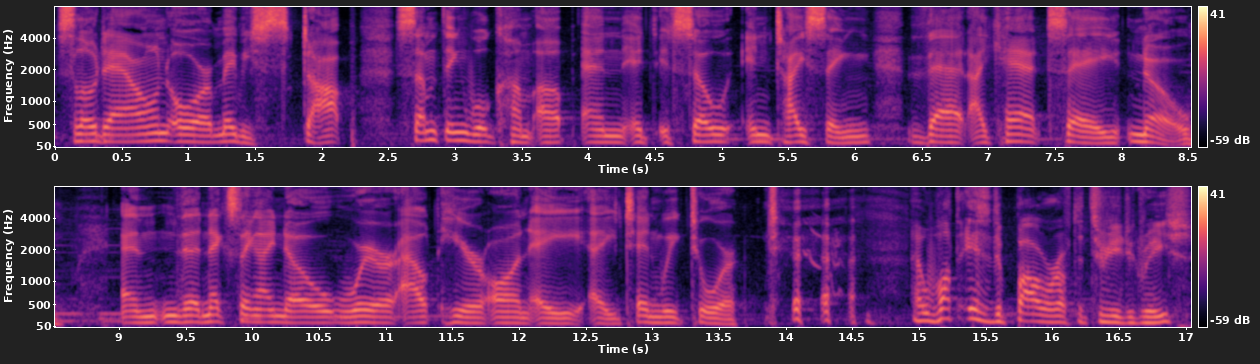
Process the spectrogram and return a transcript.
slow down or maybe stop, something will come up and it, it's so enticing that I can't say no. And the next thing I know, we're out here on a, a 10 week tour. and what is the power of the three degrees?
